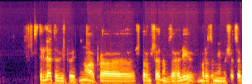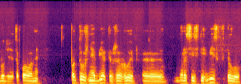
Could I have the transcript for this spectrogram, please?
стріляти у відповідь. Ну а про штормшедом взагалі ми розуміємо, що це будуть атаковані потужні об'єкти вже вглиб е, російських військ в тилу.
